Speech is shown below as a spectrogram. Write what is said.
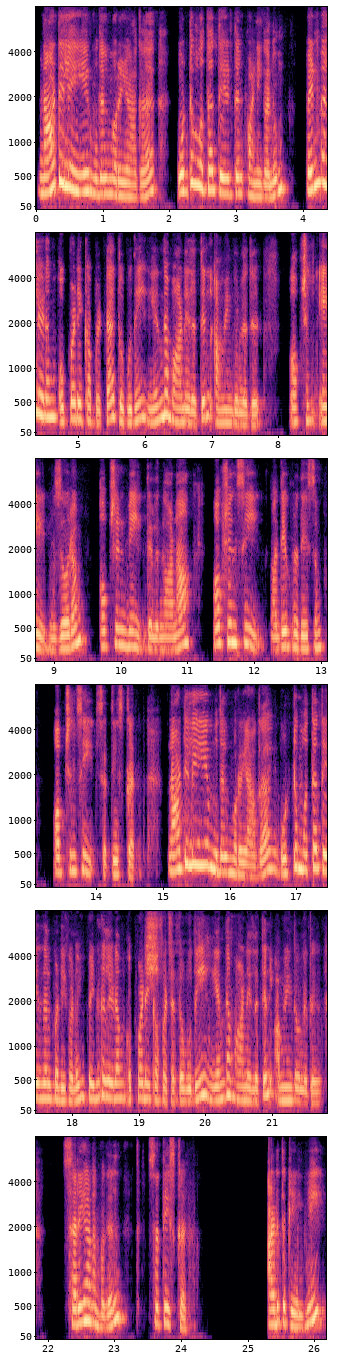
நாட்டிலேயே முதல் முறையாக ஒட்டுமொத்த தேர்தல் பணிகளும் பெண்களிடம் ஒப்படைக்கப்பட்ட தொகுதி எந்த மாநிலத்தில் அமைந்துள்ளது? Option A Mizoram. Option B Telangana. Option C Madhya Pradesh option சி சத்தீஸ்கர். நாட்டிலேயே முதல் முறையாக ஒட்டுமொத்த தேர்தல் பணிகளும் பெண்களிடம் ஒப்படைக்கப்பட்ட தொகுதி எந்த மாநிலத்தில் அமைந்துள்ளது? சரியான பதில் சத்தீஸ்கர். அடுத்த கேள்வி.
